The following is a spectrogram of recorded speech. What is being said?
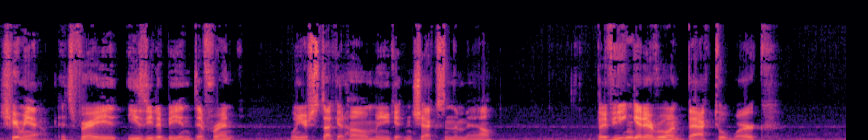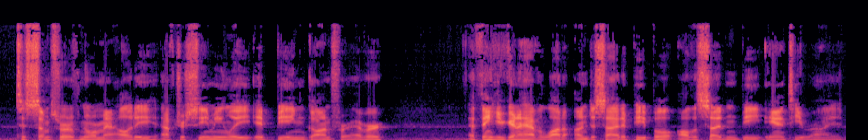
Hear me out. It's very easy to be indifferent when you're stuck at home and you're getting checks in the mail. But if you can get everyone back to work to some sort of normality after seemingly it being gone forever, I think you're going to have a lot of undecided people all of a sudden be anti-riot,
